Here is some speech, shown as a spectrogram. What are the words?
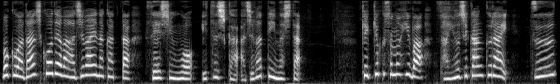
僕は男子校では味わえなかった青春をいつしか味わっていました。結局その日は3、4時間くらいずーっ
